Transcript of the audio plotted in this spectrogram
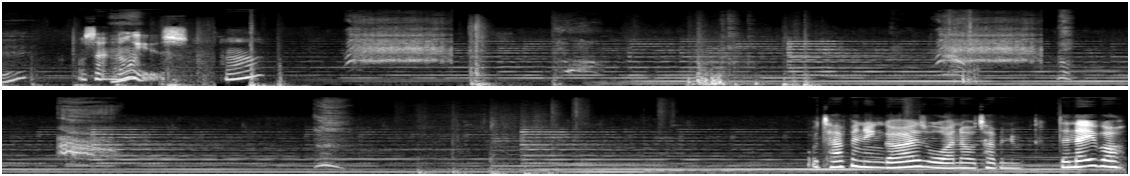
Eh? What's that noise? Huh? What's happening, guys? Well, I know what's happening. The neighbor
